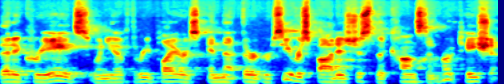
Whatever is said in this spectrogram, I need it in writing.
that it creates when you have three players in that third receiver spot is just the constant rotation,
